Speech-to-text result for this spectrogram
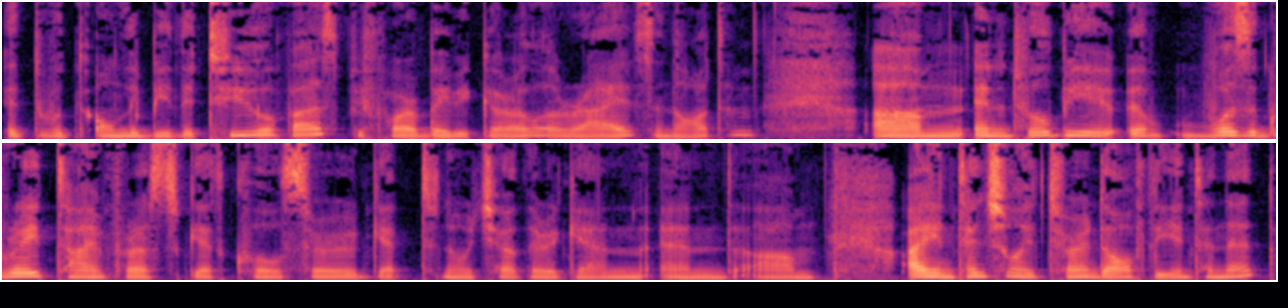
it would only be the two of us before a baby girl arrives in autumn. Um, and it will be it was a great time for us to get closer, get to know each other again. And um, I intentionally turned off the internet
